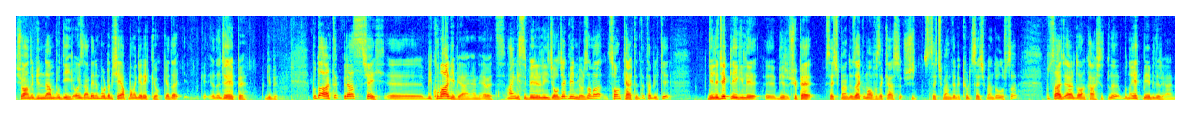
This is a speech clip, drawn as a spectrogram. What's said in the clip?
şu anda gündem bu değil. O yüzden benim burada bir şey yapmama gerek yok ya da ya da CHP gibi. Bu da artık biraz şey e, bir kumar gibi yani. yani evet hangisi belirleyici olacak bilmiyoruz ama son kertede tabii ki gelecekle ilgili e, bir şüphe seçmende özellikle muhafazakar se- seçmende ve Kürt seçmende olursa Bu sadece Erdoğan karşıtlığı buna yetmeyebilir yani.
